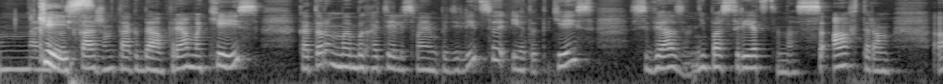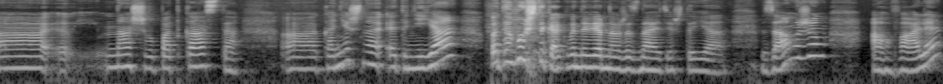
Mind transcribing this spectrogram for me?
наверное, кейс. скажем так, да, прямо кейс, которым мы бы хотели с вами поделиться. И этот кейс связан непосредственно с автором э, нашего подкаста. Э, конечно, это не я, потому что, как вы, наверное, уже знаете, что я замужем, а Валя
